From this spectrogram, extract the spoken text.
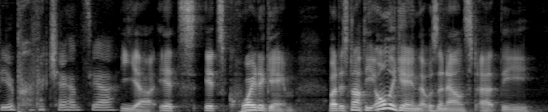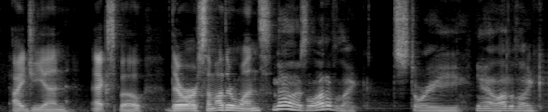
be a perfect chance. Yeah. Yeah, it's it's quite a game, but it's not the only game that was announced at the IGN Expo. There are some other ones. No, there's a lot of like story, yeah, a lot of like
